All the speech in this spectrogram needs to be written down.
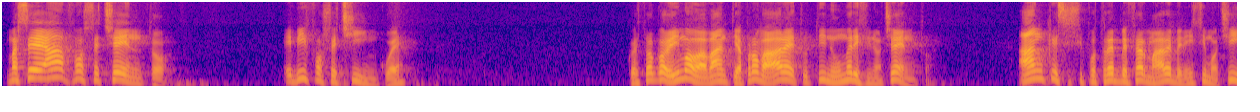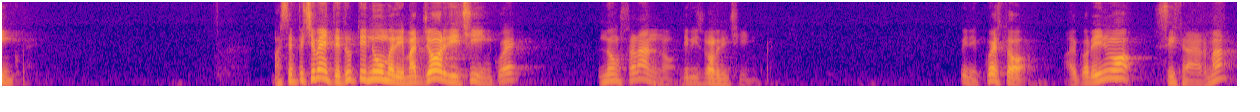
Ma se A fosse 100 e B fosse 5, questo algoritmo va avanti a provare tutti i numeri fino a 100 anche se si potrebbe fermare benissimo a 5. Ma semplicemente tutti i numeri maggiori di 5 non saranno divisori di 5. Quindi questo algoritmo si ferma,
